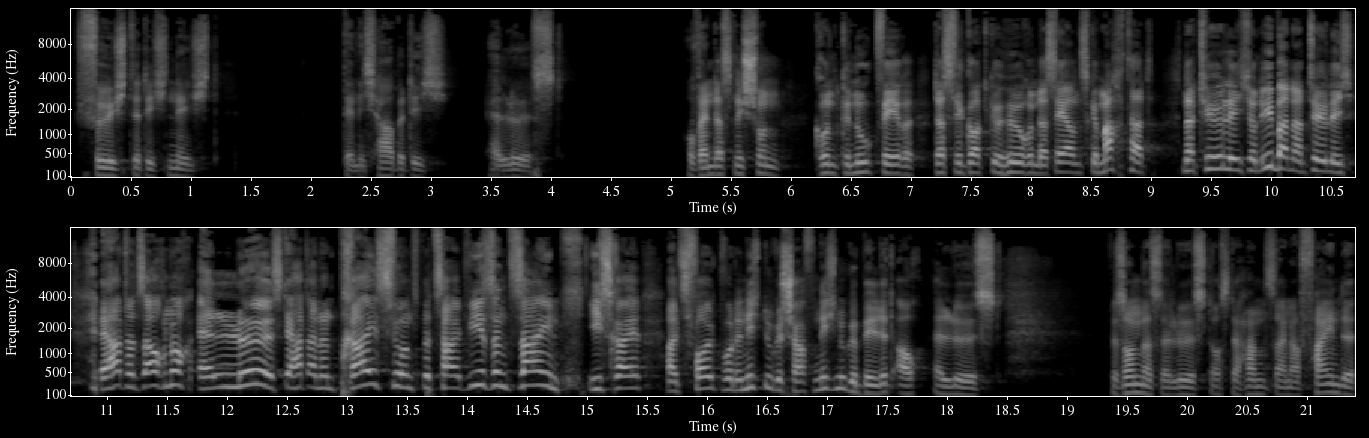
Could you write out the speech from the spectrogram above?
fürchte dich nicht, denn ich habe dich erlöst. Oh, wenn das nicht schon Grund genug wäre, dass wir Gott gehören, dass er uns gemacht hat, natürlich und übernatürlich. Er hat uns auch noch erlöst, er hat einen Preis für uns bezahlt. Wir sind sein. Israel als Volk wurde nicht nur geschaffen, nicht nur gebildet, auch erlöst besonders erlöst aus der Hand seiner Feinde,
